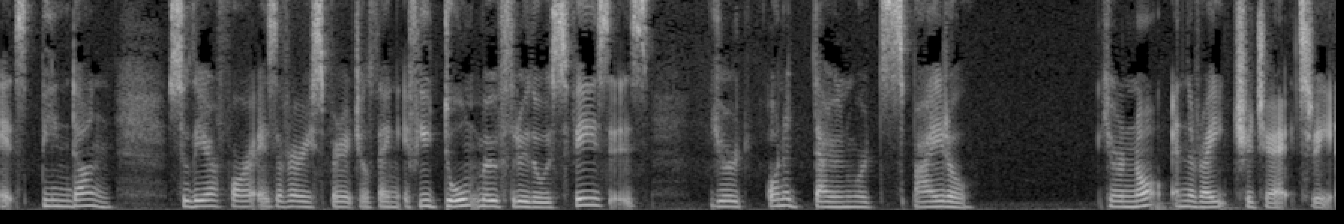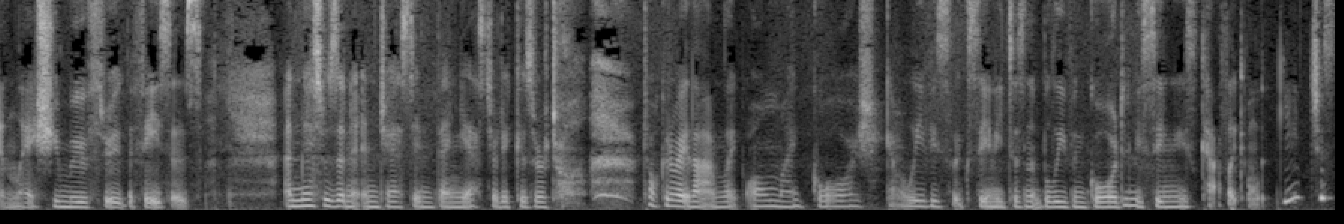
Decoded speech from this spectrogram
it's been done. So, therefore, it's a very spiritual thing. If you don't move through those phases, you're on a downward spiral. You're not in the right trajectory unless you move through the phases. And this was an interesting thing yesterday because we are ta- talking about that. I'm like, oh my gosh, I can't believe he's like saying he doesn't believe in God and he's saying he's Catholic. I'm like, you just,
